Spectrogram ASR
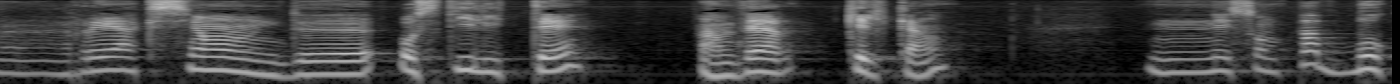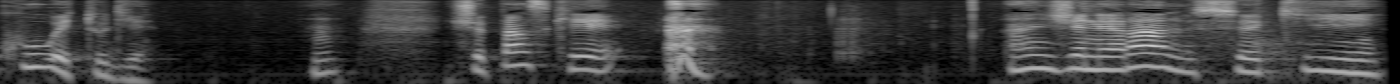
euh, réactions de hostilité envers quelqu'un ne sont pas beaucoup étudiées. Hmm? Je pense que, en général, ce qui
